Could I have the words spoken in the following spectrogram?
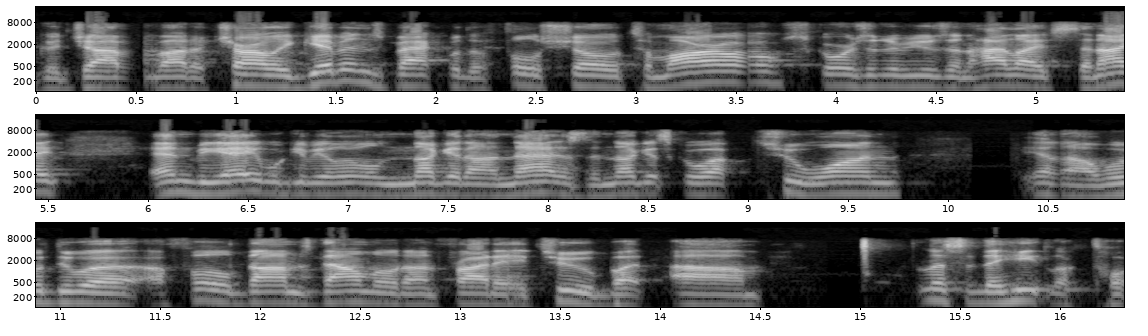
Good job about it. Charlie Gibbons back with a full show tomorrow. Scores, interviews, and highlights tonight. NBA, we'll give you a little nugget on that as the Nuggets go up 2 1. You know, we'll do a, a full Dom's download on Friday too. But um, listen, the Heat look t-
